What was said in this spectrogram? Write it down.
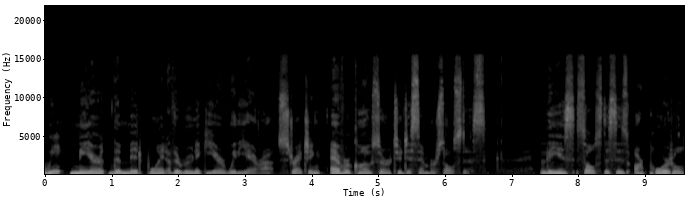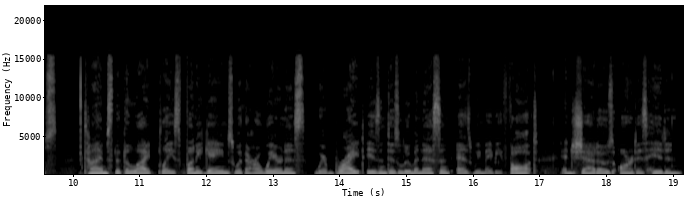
We near the midpoint of the runic year with Jera, stretching ever closer to December solstice. These solstices are portals, times that the light plays funny games with our awareness, where bright isn't as luminescent as we maybe thought, and shadows aren't as hidden.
